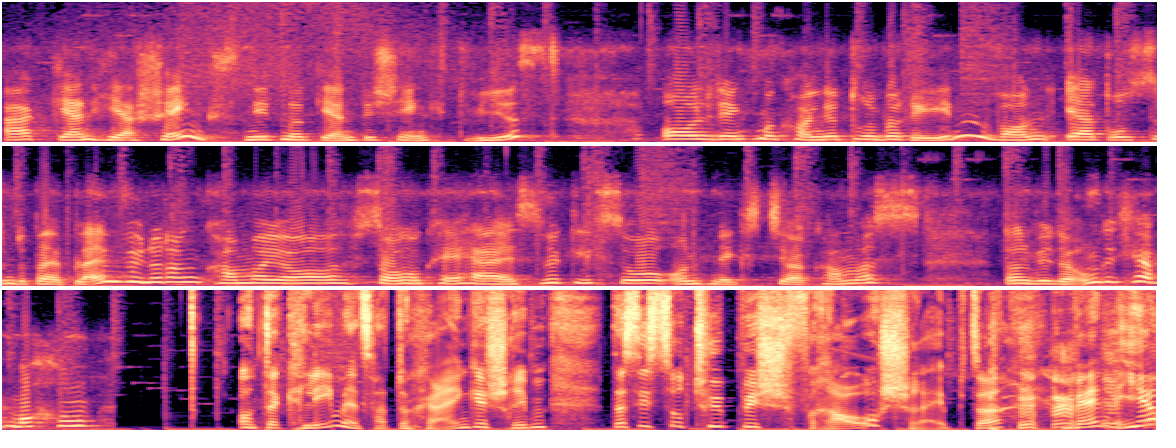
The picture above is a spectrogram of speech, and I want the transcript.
auch gern herschenkst, nicht nur gern beschenkt wirst. Und ich denke, man kann ja drüber reden, wann er trotzdem dabei bleiben will, dann kann man ja sagen, okay, Herr ist wirklich so und nächstes Jahr kann man es dann wieder umgekehrt machen. Und der Clemens hat noch reingeschrieben, das ist so typisch Frau, schreibt er. Wenn ihr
